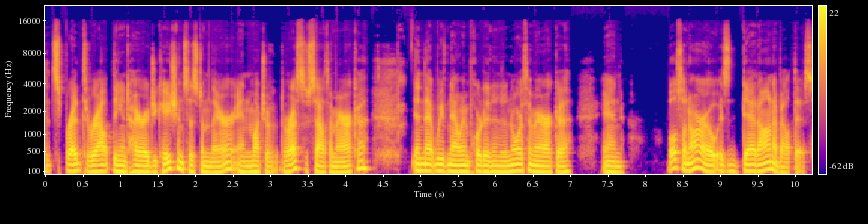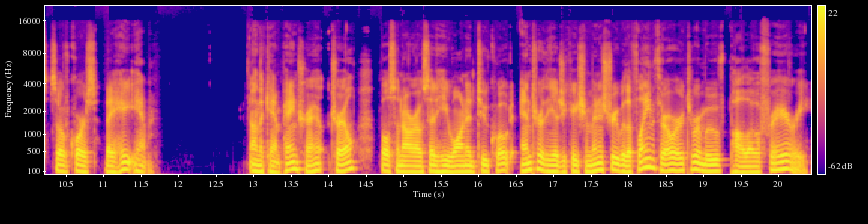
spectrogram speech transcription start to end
that spread throughout the entire education system there and much of the rest of South America, and that we've now imported into North America. And Bolsonaro is dead on about this. So, of course, they hate him. On the campaign trail, trail, Bolsonaro said he wanted to, quote, enter the education ministry with a flamethrower to remove Paulo Freire.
